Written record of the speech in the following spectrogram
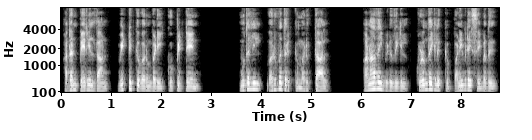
அதன் பேரில்தான் வீட்டுக்கு வரும்படி கூப்பிட்டேன். முதலில் வருவதற்கு மறுத்தாள். அனாதை விடுதியில் குழந்தைகளுக்கு பணிவிடை செய்வது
